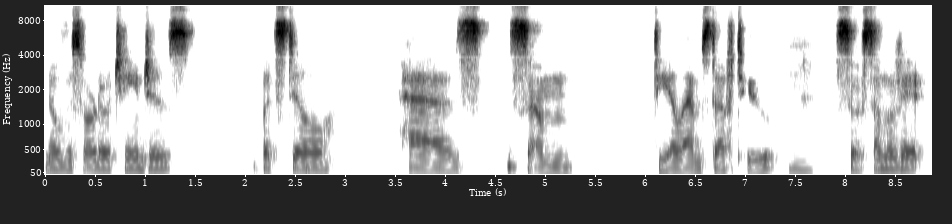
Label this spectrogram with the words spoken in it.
Novus Ordo changes, but still has some TLM stuff too. Mm. So some of it,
